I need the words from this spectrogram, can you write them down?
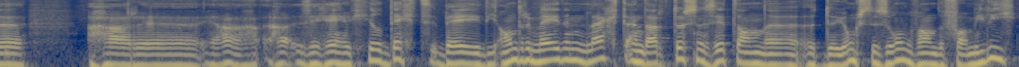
haar, uh, ja, zich eigenlijk heel dicht bij die andere meiden legt. En daartussen zit dan uh, de jongste zoon van de familie.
